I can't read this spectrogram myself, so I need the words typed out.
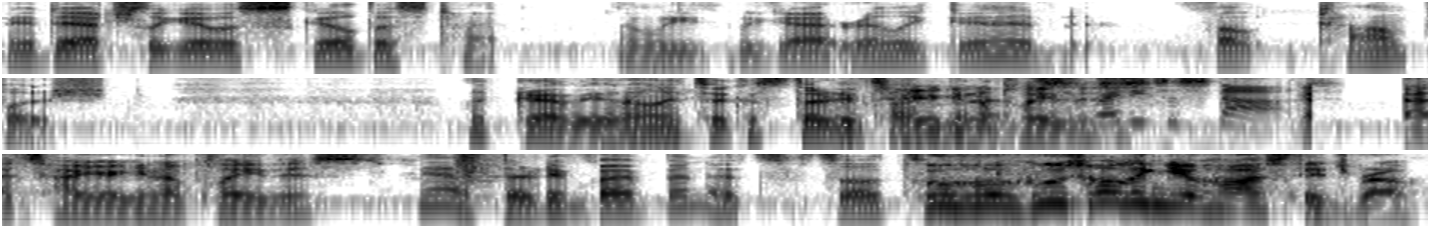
We had to actually go with skill this time, and we we got really good. Felt accomplished. Look, Gravity, it only took us That's how thirty-five you're minutes. gonna play this? Ready to start. That's how you're gonna play this? Yeah, 35 minutes. So Who, who who's holding you hostage, bro?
